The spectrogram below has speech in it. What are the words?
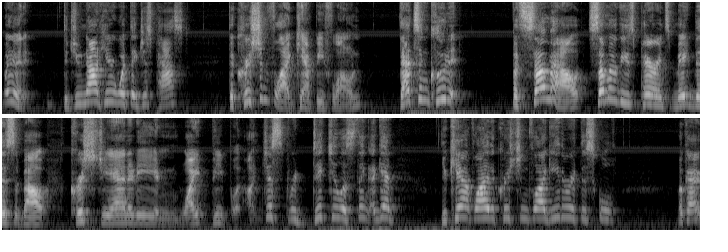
wait a minute. Did you not hear what they just passed? The christian flag can't be flown. That's included but somehow, some of these parents made this about Christianity and white people. Uh, just ridiculous thing. Again, you can't fly the Christian flag either at this school. Okay?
